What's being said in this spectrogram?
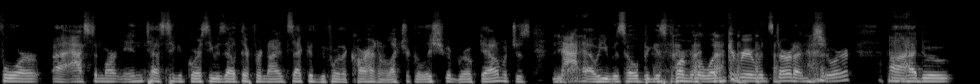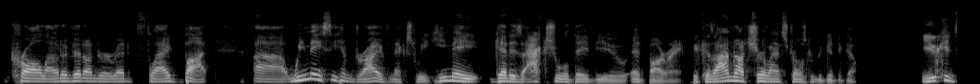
for uh, Aston Martin in testing. Of course, he was out there for nine seconds before the car had an electrical issue and broke down, which is yeah. not how he was hoping his Formula One career would start. I'm sure uh, had to crawl out of it under a red flag, but. Uh, we may see him drive next week. He may get his actual debut at Bahrain because I'm not sure Lance Stroll is going to be good to go. You could,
